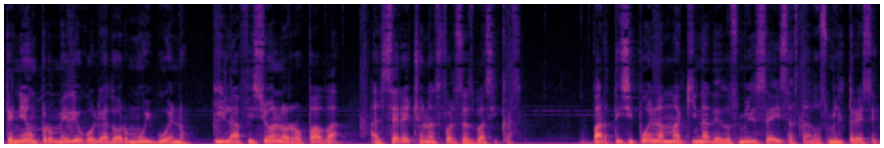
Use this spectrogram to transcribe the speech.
Tenía un promedio goleador muy bueno y la afición lo arropaba al ser hecho en las fuerzas básicas. Participó en la máquina de 2006 hasta 2013,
